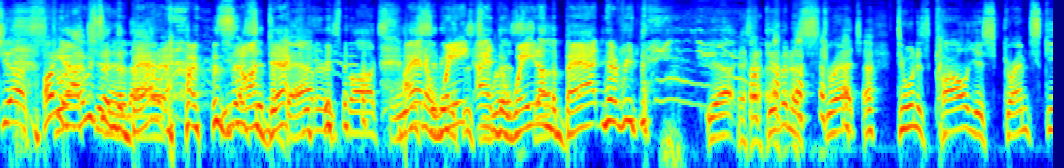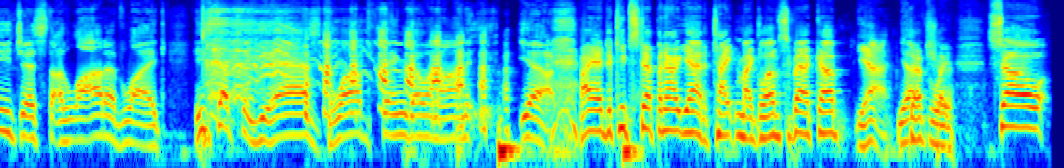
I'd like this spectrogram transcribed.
just. Oh yeah, I was in the batter. out. I was, was on deck. the batter's box. I had to wait. I had to wait on the bat and everything. Yeah, giving a stretch, doing his Carl Yastrzemski, just a lot of like, he's got the Yaz glove thing going on. Yeah. I had to keep stepping out, yeah, to tighten my gloves back up. Yeah, Yeah, definitely. sure. So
